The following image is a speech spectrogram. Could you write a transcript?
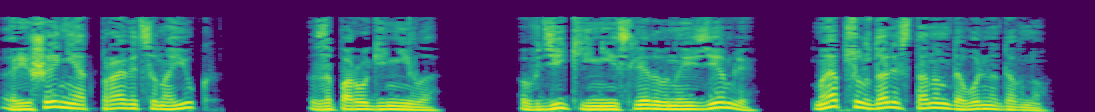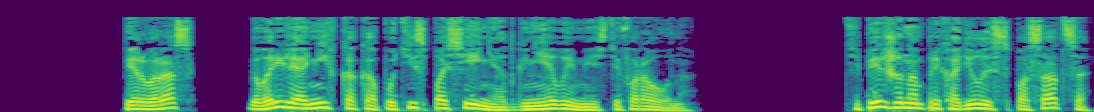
Решение отправиться на юг, за пороги Нила, в дикие неисследованные земли, мы обсуждали с Таном довольно давно. Первый раз говорили о них как о пути спасения от гнева и мести фараона. Теперь же нам приходилось спасаться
